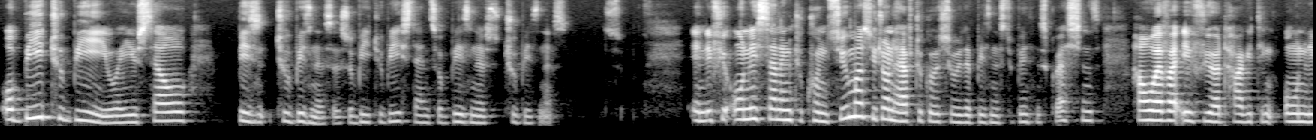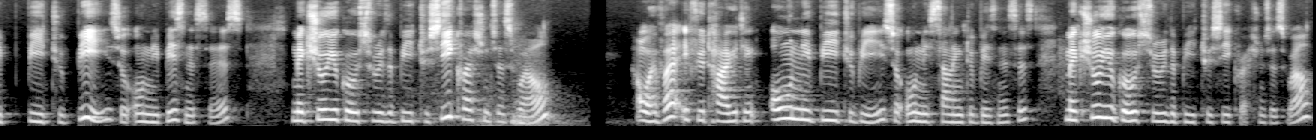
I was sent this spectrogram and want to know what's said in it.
or B2B, where you sell to businesses. So B2B stands for business to business. And if you're only selling to consumers, you don't have to go through the business to business questions. However, if you are targeting only B2B, so only businesses, make sure you go through the B2C questions as well. However, if you're targeting only B2B, so only selling to businesses, make sure you go through the B2C questions as well,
